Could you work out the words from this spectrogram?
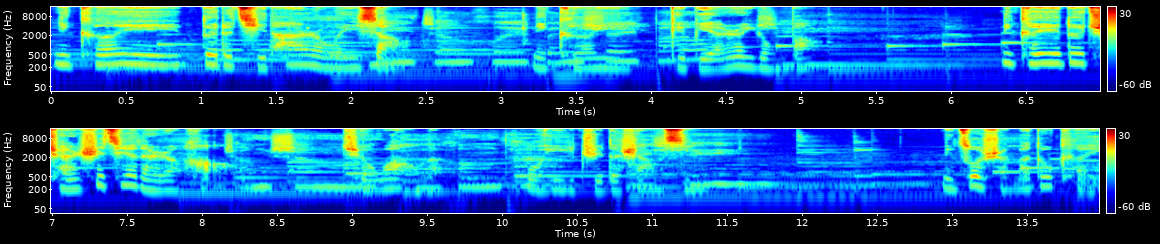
你可以对着其他人微笑；你可以给别人拥抱。你可以对全世界的人好，却忘了我一直的伤心。你做什么都可以，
